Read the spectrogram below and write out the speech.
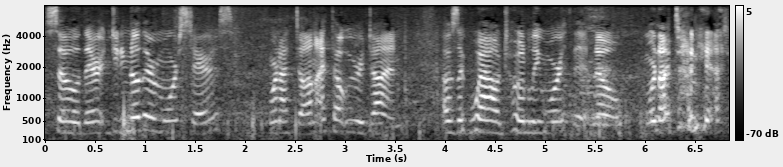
So there, did you know there are more stairs? We're not done. I thought we were done. I was like, wow, totally worth it. No, we're not done yet.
